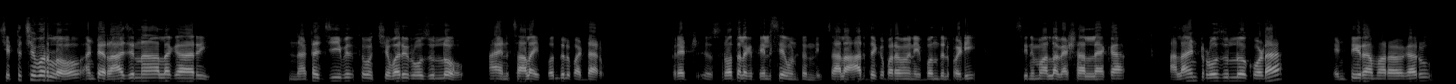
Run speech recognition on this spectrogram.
చిట్ట చివరిలో అంటే రాజనాల గారి నట జీవితం చివరి రోజుల్లో ఆయన చాలా ఇబ్బందులు పడ్డారు. ప్రేక్ష శ్రోతలకు తెలిసే ఉంటుంది. చాలా ఆర్థికపరమైన ఇబ్బందులు పడి సినిమాల్లో వేషాలు లేక అలాంటి రోజుల్లో కూడా ఎన్టీ రామారావు గారు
